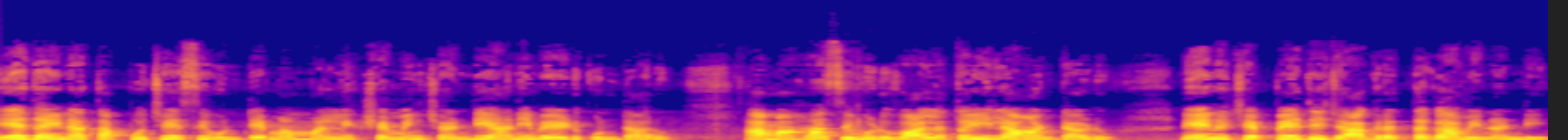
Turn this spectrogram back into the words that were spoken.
ఏదైనా తప్పు చేసి ఉంటే మమ్మల్ని క్షమించండి అని వేడుకుంటారు. ఆ మహాశివుడు వాళ్ళతో ఇలా అంటాడు నేను చెప్పేది జాగ్రత్తగా వినండి.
